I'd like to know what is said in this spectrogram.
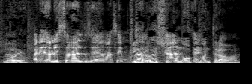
Claro. Porque los paredones son altos y además hay mucha Claro, eso, ¿cómo, cómo entraban?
